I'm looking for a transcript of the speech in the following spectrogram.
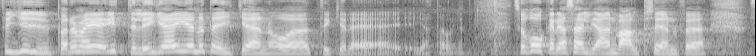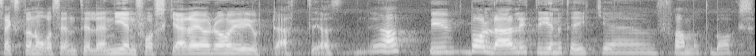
fördjupade mig ytterligare i genetiken och tycker det är jätteroligt. Så råkade jag sälja en valp sen för 16 år sedan till en genforskare och det har ju gjort att jag, ja, vi bollar lite genetik eh, fram och tillbaks.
